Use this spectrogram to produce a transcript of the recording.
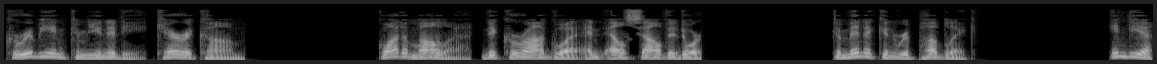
Caribbean Community Guatemala, Nicaragua and El Salvador Dominican Republic India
